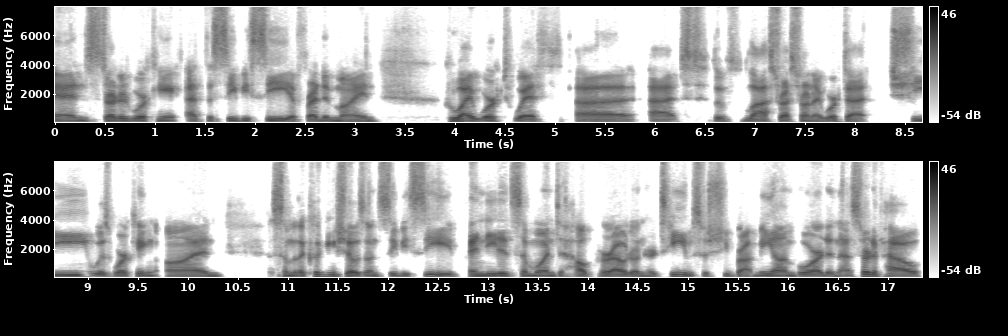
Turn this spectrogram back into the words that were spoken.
and started working at the CBC. A friend of mine, who I worked with uh, at the last restaurant I worked at, she was working on some of the cooking shows on CBC and needed someone to help her out on her team. So she brought me on board. And that's sort of how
